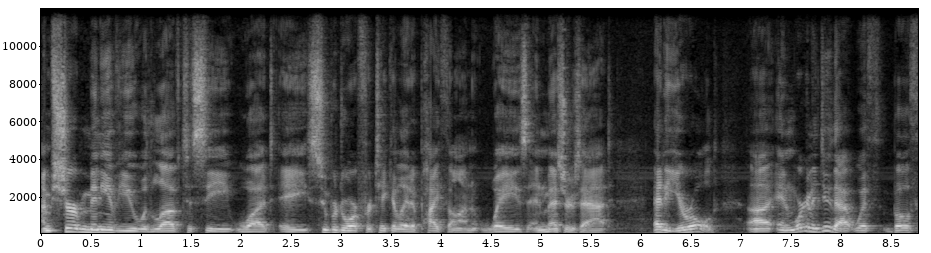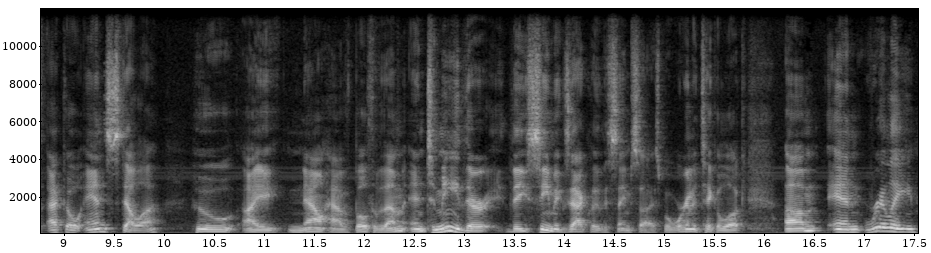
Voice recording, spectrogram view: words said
I'm sure many of you would love to see what a super dwarf reticulated python weighs and measures at at a year old. Uh, and we're going to do that with both Echo and Stella, who I now have both of them. And to me, they're, they seem exactly the same size, but we're going to take a look. Um, and really,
